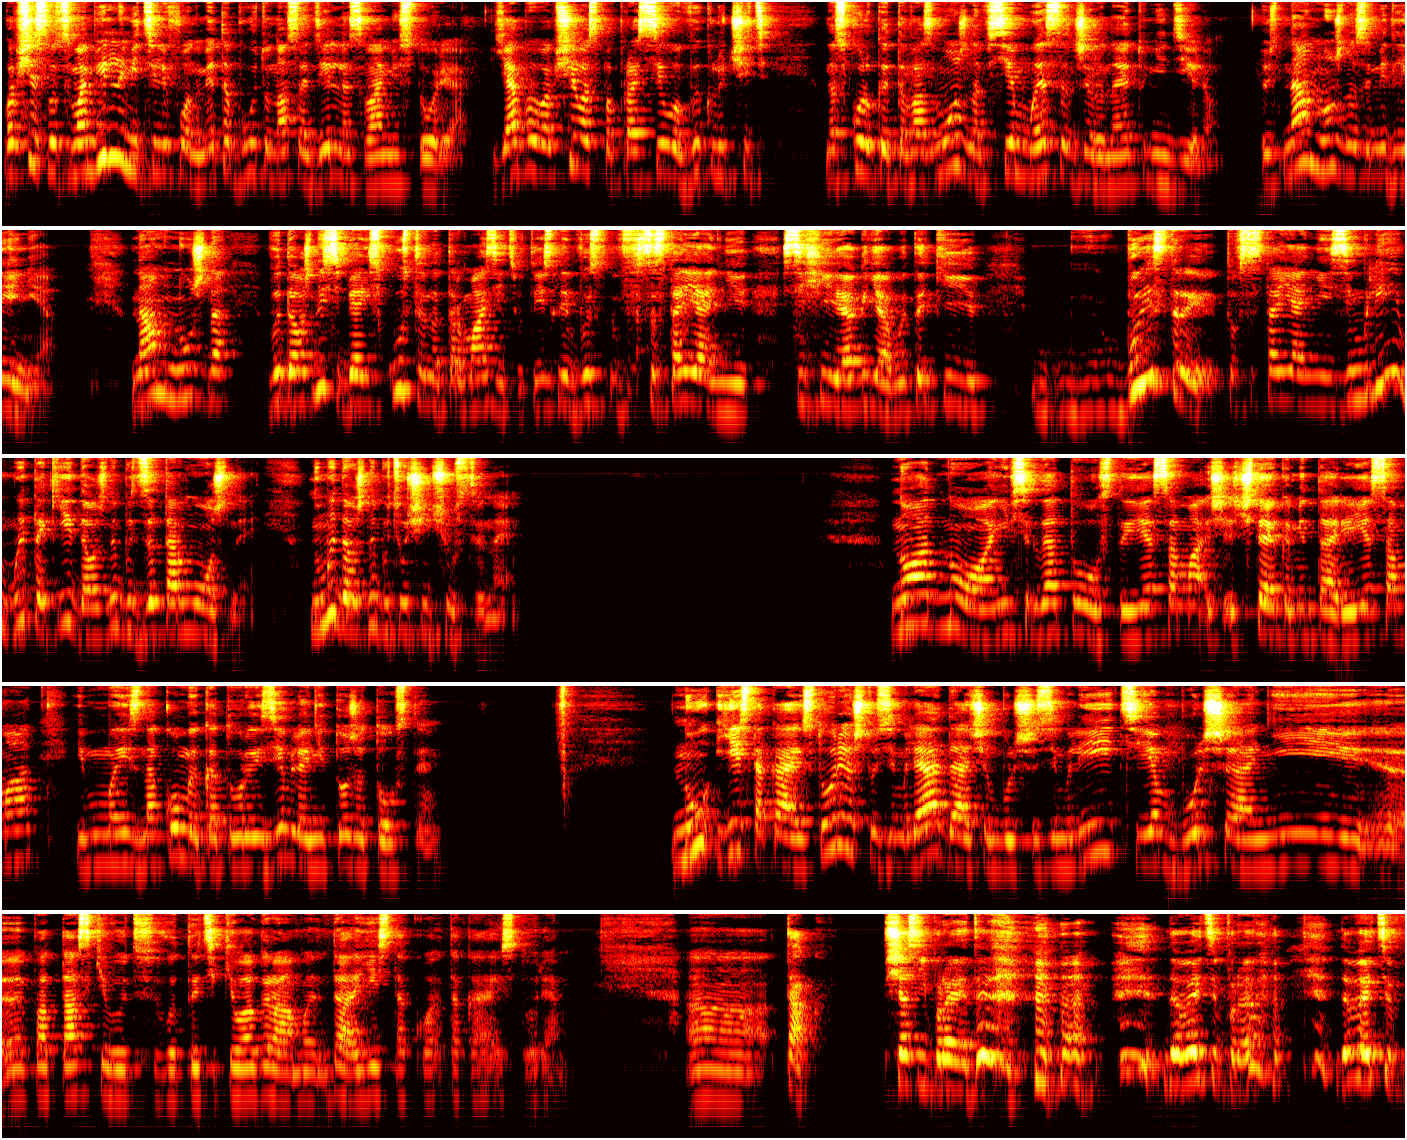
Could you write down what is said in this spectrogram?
Вообще, вот с мобильными телефонами это будет у нас отдельно с вами история. Я бы вообще вас попросила выключить, насколько это возможно, все мессенджеры на эту неделю. То есть нам нужно замедление. Нам нужно... Вы должны себя искусственно тормозить. Вот если вы в состоянии стихии огня, вы такие быстрые, то в состоянии земли мы такие должны быть заторможенные. Но мы должны быть очень чувственные. Но одно, они всегда толстые. Я сама, читаю комментарии, я сама и мои знакомые, которые земли, они тоже толстые. Ну, есть такая история, что земля, да, чем больше земли, тем больше они э, подтаскивают вот эти килограммы. Да, есть такое, такая история. А, так, сейчас не про это. давайте, про, давайте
